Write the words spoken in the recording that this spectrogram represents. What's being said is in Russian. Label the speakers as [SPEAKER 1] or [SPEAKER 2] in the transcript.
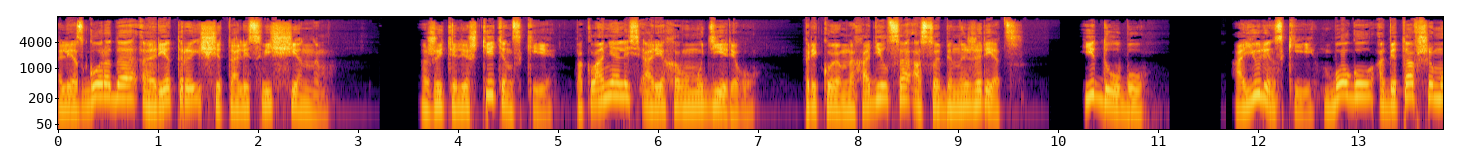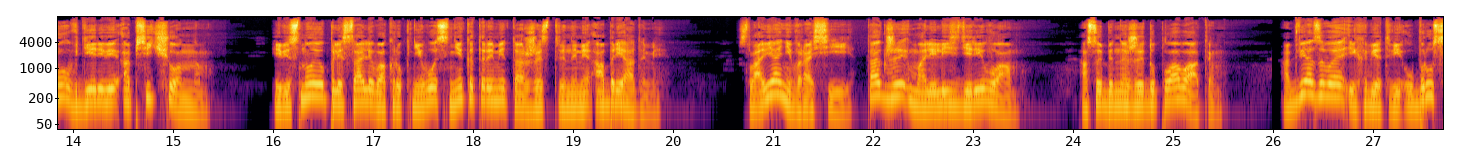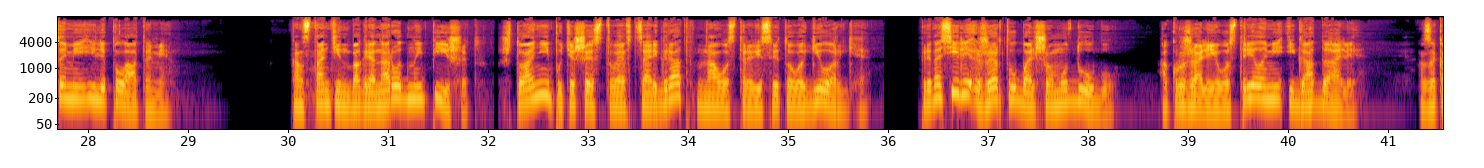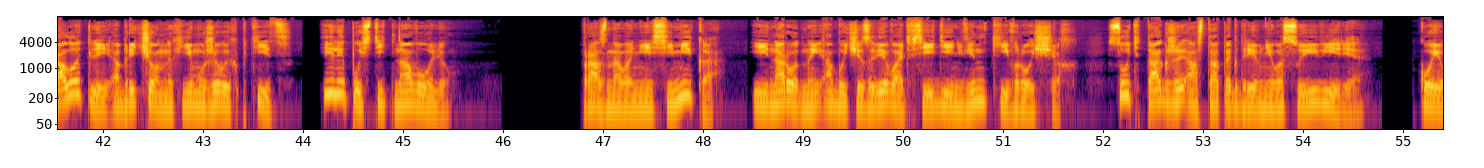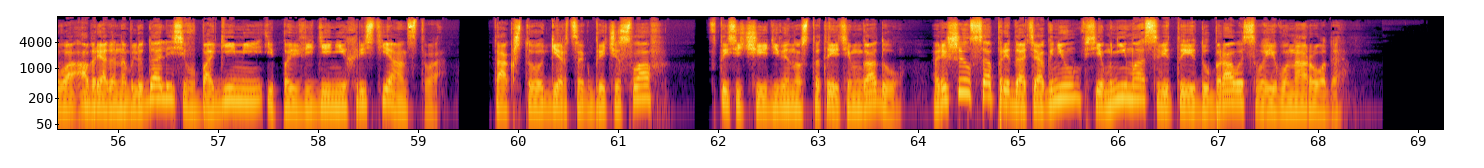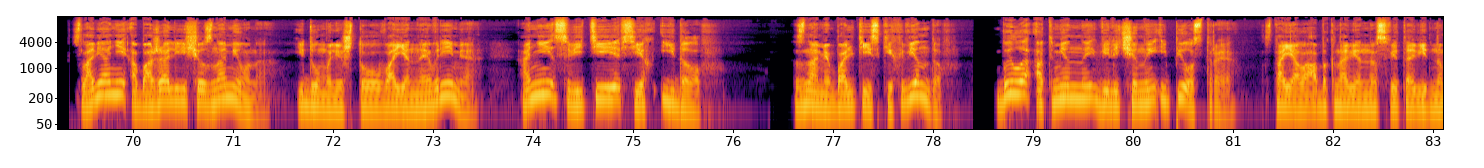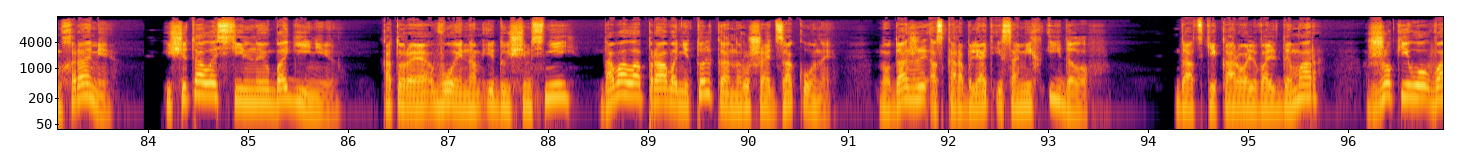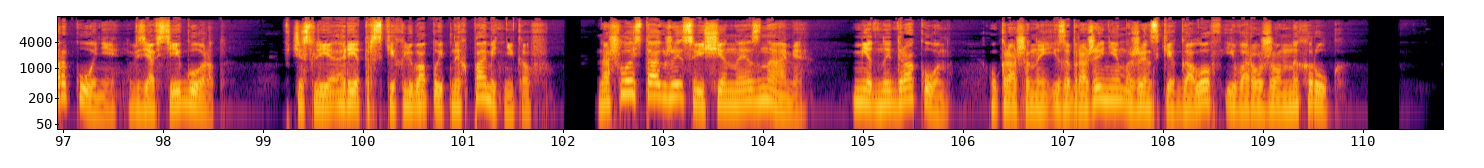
[SPEAKER 1] Лес города ретры считали священным. Жители Штетинские поклонялись ореховому дереву, при коем находился особенный жрец, и дубу, а Юлинские – богу, обитавшему в дереве обсеченном, и весною плясали вокруг него с некоторыми торжественными обрядами. Славяне в России также молились деревам, особенно же дупловатым, обвязывая их ветви убрусами или платами. Константин Багрянародный пишет, что они, путешествуя в Царьград на острове Святого Георгия, приносили жертву большому дубу, окружали его стрелами и гадали, заколоть ли обреченных ему живых птиц или пустить на волю. Празднование Семика и народный обычай завивать в сей день венки в рощах – суть также остаток древнего суеверия, коего обряда наблюдались в Богемии и по введении христианства, так что герцог Бречеслав в 1093 году решился предать огню все мнимо святые дубравы своего народа. Славяне обожали еще знамена и думали, что в военное время они святее всех идолов – Знамя бальтийских вендов было отменной величины и пестрое, стояло обыкновенно в световидном храме и считалось сильную богинью, которая воинам, идущим с ней, давала право не только нарушать законы, но даже оскорблять и самих идолов. Датский король Вальдемар сжег его в Арконе, взяв сей город. В числе реторских любопытных памятников нашлось также священное знамя, медный дракон – украшенный изображением женских голов и вооруженных рук.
